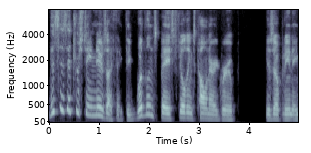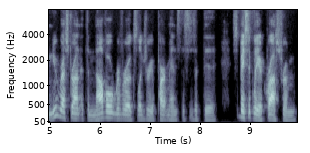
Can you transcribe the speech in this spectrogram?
this is interesting news, I think. The Woodlands-based Fieldings Culinary Group is opening a new restaurant at the Novel River Oaks Luxury Apartments. This is at the it's basically across from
